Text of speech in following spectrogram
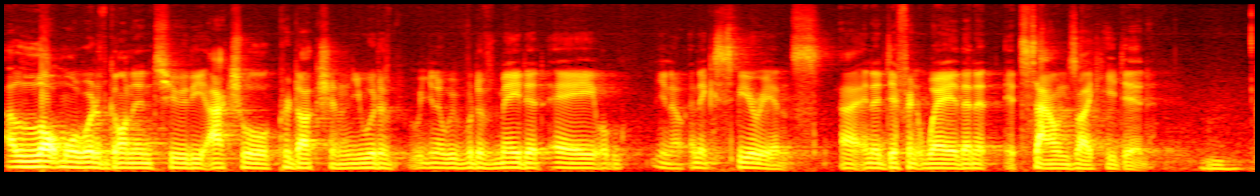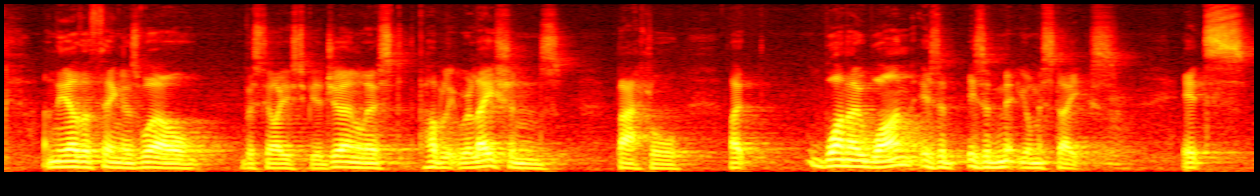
a lot more would have gone into the actual production. You would have, you know, we would have made it a, you know, an experience uh, in a different way than it, it sounds like he did. And the other thing as well, obviously I used to be a journalist, the public relations battle, like 101 is, a, is admit your mistakes. It's,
